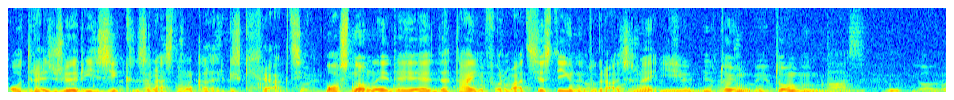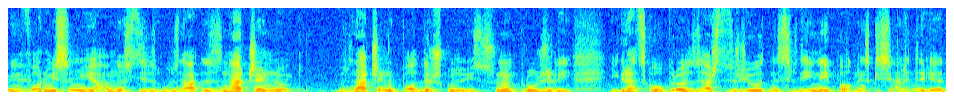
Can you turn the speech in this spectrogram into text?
određuje rizik za nastanak alergijskih reakcija. Osnovna ideja je da ta informacija stigne do građana i u tom, u tom informisanju javnosti značajno značajnu podršku i su nam pružili i Gradska uprava za zaštitu životne sredine i pokrenjski sekretarijat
